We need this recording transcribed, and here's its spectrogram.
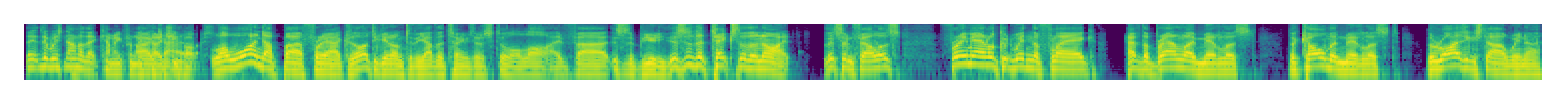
There, there was none of that coming from the okay. coaching box. Well, wind up uh, Freo because I'd like to get on to the other teams that are still alive. Uh, this is a beauty. This is the text of the night. Listen, fellas. Fremantle could win the flag, have the Brownlow medalist, the Coleman medalist, the Rising Star winner,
